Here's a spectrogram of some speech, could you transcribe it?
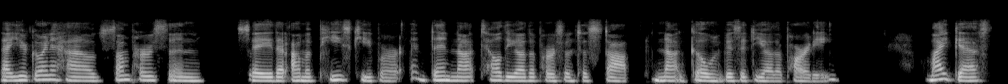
that you're going to have some person say that I'm a peacekeeper and then not tell the other person to stop, not go and visit the other party. My guess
